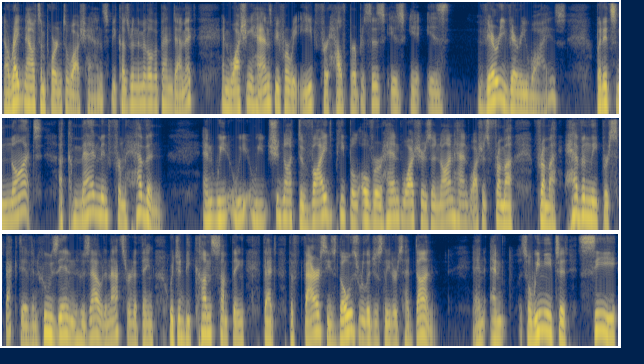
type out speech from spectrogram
Now, right now, it's important to wash hands because we're in the middle of a pandemic, and washing hands before we eat for health purposes is is very, very wise, but it's not a commandment from heaven. And we, we, we should not divide people over hand washers and non-hand washers from a from a heavenly perspective and who's in who's out and that sort of thing, which had become something that the Pharisees, those religious leaders, had done. And, and so we need to see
